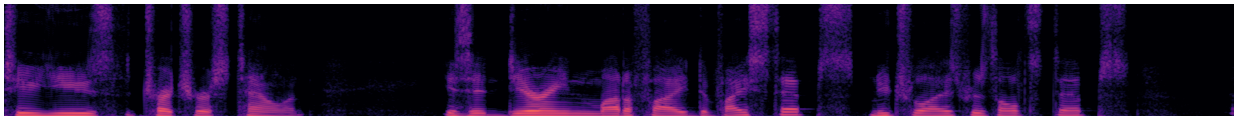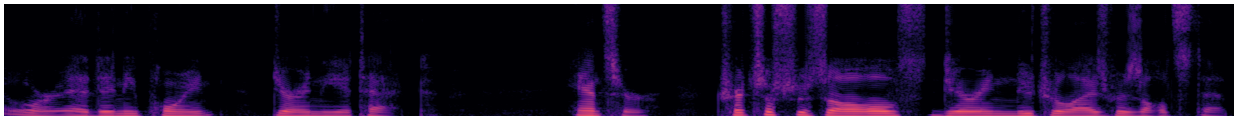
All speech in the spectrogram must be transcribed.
to use the treacherous talent? Is it during modified device steps, neutralized result steps, or at any point during the attack? Answer Treacherous resolves during neutralized result step.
